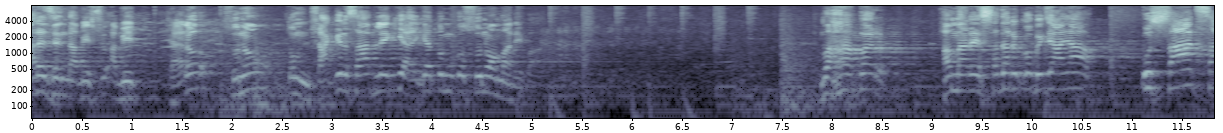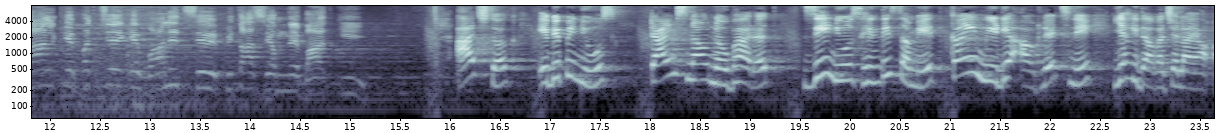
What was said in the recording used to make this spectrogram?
अरे ज़िंदा अभी ठहरो, सुनो, तुम शाकिर साहब लेके आए क्या तुमको सुनो हमारी बात। वहाँ पर हमारे सदर को भिजाया उस सात साल के बच्चे के वालिद से, पिता से हमने बात की। आज तक एबीपी न्यूज़ टाइम्स नाउ नव भारत जी न्यूज़ हिंदी समेत कई मीडिया आउटलेट्स ने यही दावा चलाया।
